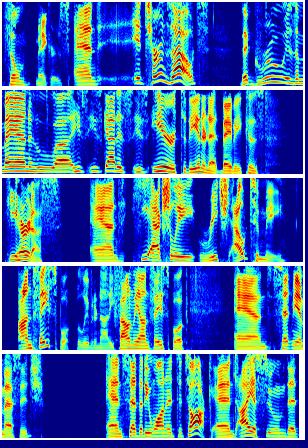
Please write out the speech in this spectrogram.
filmmakers. And it turns out that Groo is a man who uh, he's he's got his his ear to the internet, baby, because he heard us, and he actually reached out to me on Facebook, believe it or not. He found me on Facebook and sent me a message and said that he wanted to talk. And I assumed that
